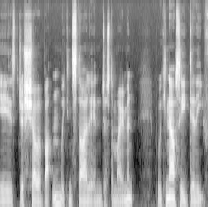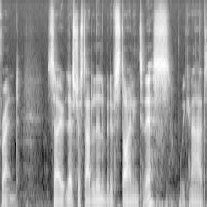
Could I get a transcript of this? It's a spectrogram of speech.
is just show a button. We can style it in just a moment. But we can now see delete friend. So let's just add a little bit of styling to this. We can add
